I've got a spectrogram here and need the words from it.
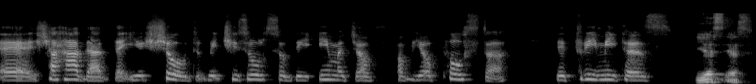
uh, Shahada that you showed, which is also the image of, of your poster, the three meters yes, yes.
